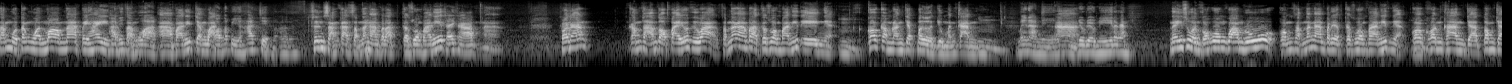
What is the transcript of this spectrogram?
ทั้งหมดทั้งมวลมอบอำนาจไปให้พาณิชย์จังหวัด อ่าพาณิชย์จังหวัด ตอนตั้งปีห้าเจ็ดนะครับซึ่งสังกัดสำนักงานปลัดกระทรวงพาณิชย์ใช่ครับอ่าเพราะฉะนั้นคำถามต่อไปก็คือว่าสำนักงานปลัดกระทรวงพาณิชย์เองเนี่ย อืมก็กำลังจะเปิดอยู่เหมือนกัน อืมไม่นานนี้อ่า เร็วๆนี้แล้วกัน ในส่วนขององค์ความรู้ของสำนักงานปลัดกระทรวงพาณิชย์เนี่ยก็ค่อนข้างจะต้องใช้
